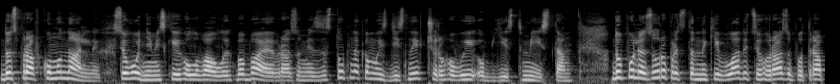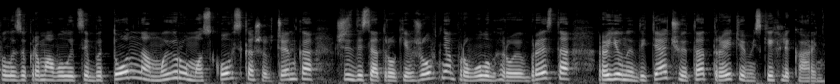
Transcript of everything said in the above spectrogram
До справ комунальних сьогодні міський голова Олег Бабаєв разом із заступниками здійснив черговий об'їзд міста. До поля зору представників влади цього разу потрапили, зокрема, вулиці Бетонна, Миру, Московська, Шевченка, 60 років жовтня, провулок Героїв Бреста, райони дитячої та третьої міських лікарень.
